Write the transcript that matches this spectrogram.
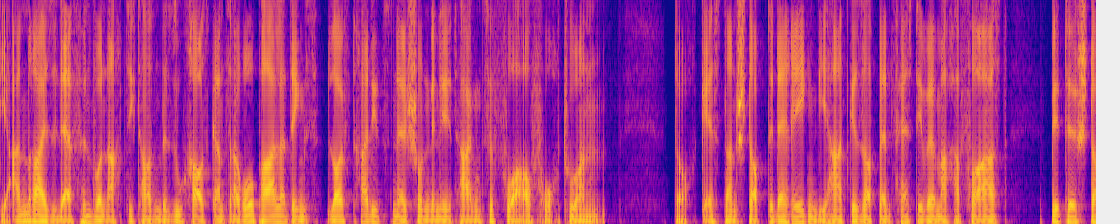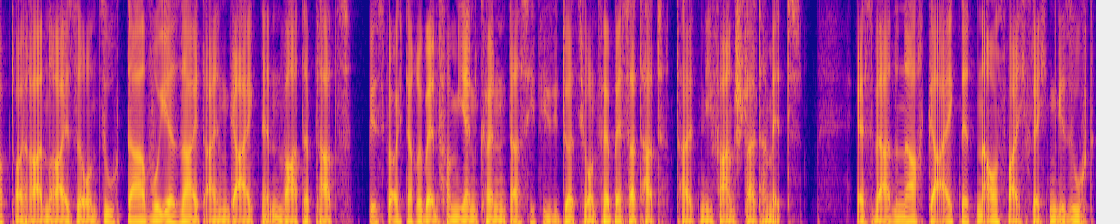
die Anreise der 85.000 Besucher aus ganz Europa allerdings läuft traditionell schon in den Tagen zuvor auf Hochtouren. Doch gestern stoppte der Regen die hartgesottenen Festivalmacher vorerst. Bitte stoppt eure Anreise und sucht da, wo ihr seid, einen geeigneten Warteplatz, bis wir euch darüber informieren können, dass sich die Situation verbessert hat, teilten die Veranstalter mit. Es werde nach geeigneten Ausweichflächen gesucht,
